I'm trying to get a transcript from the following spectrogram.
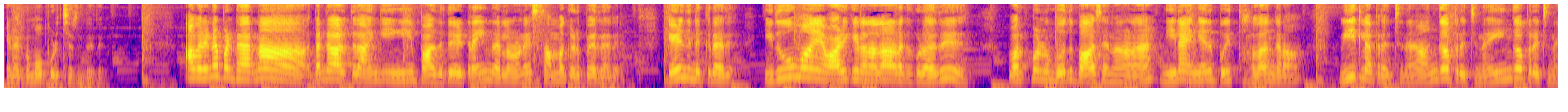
எனக்கு ரொம்ப பிடிச்சிருந்தது. அவர் என்ன பண்ணுறாருனா தண்டவாளத்தில் அங்கேயும் இங்கேயும் பார்த்துட்டு ட்ரெயின் வரலனோடனே செம்ம கடுப்பாயிடுறாரு எழுந்து நிற்கிறாரு இதுவுமா என் வாழ்க்கையில் நல்லா நடக்கக்கூடாது? ஒர்க் பண்ணும்போது பாஸ் என்னன்னா நீலாம் எங்கேருந்து போய் தலங்குறான். வீட்டில் பிரச்சனை அங்கே பிரச்சனை இங்கே பிரச்சனை.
